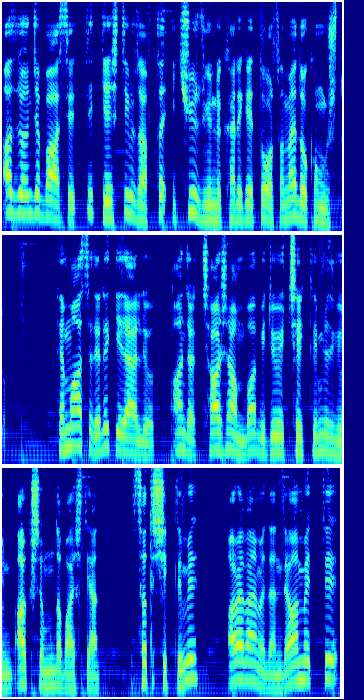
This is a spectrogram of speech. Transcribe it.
Az önce bahsettik. Geçtiğimiz hafta 200 günlük hareketli ortamaya dokunmuştuk. Temas ederek ilerliyorduk. Ancak çarşamba videoyu çektiğimiz gün akşamında başlayan satış iklimi ara vermeden devam etti.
